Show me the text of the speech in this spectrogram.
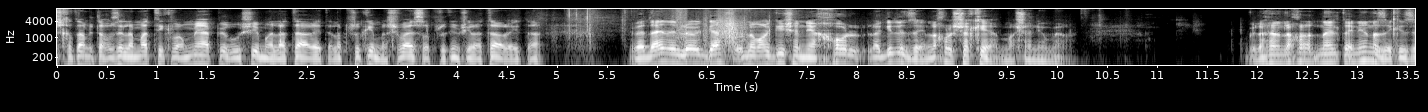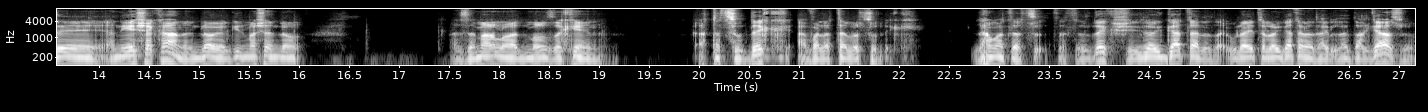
שחתמתי את החוזה, למדתי כבר 100 פירושים על התארטה, על הפסוקים, ה-17 פסוקים של התארטה, ועדיין אני לא, הגש, לא מרגיש שאני יכול להגיד את זה, אני לא יכול לשקר מה שאני אומר. ולכן אני לא יכול לנהל את העניין הזה, כי זה, אני אהיה שקרן, אני לא אגיד מה שאני לא... אז אמר לו אדמו"ר זקן, אתה צודק, אבל אתה לא צודק. למה אתה, אתה צודק? שלא הגעת, אולי אתה לא הגעת לדרגה הזו,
